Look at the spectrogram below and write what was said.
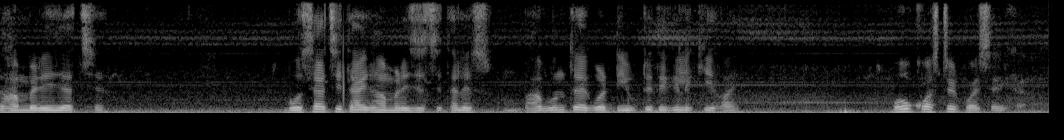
ঘাম বেরিয়ে যাচ্ছে। বসে আছি, তাই ঘাম বেরিয়ে যাচ্ছে। তাহলে ভাবুন তো একবার ডিউটিতে গেলে কি হয়? বহু কষ্টের পয়সা এখানে।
